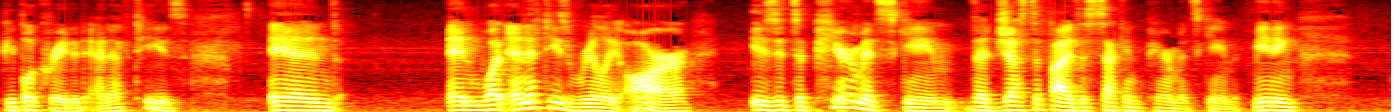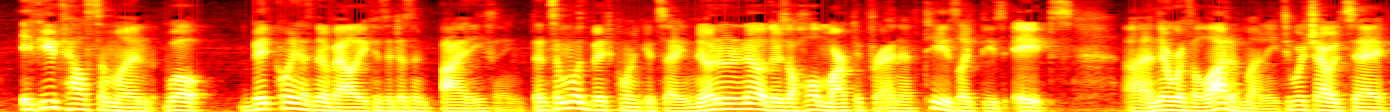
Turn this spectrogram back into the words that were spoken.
people created NFTs. And and what NFTs really are is it's a pyramid scheme that justifies a second pyramid scheme. Meaning if you tell someone, well, Bitcoin has no value because it doesn't buy anything. Then someone with Bitcoin could say, no, no, no, no, there's a whole market for NFTs like these apes uh, and they're worth a lot of money. To which I would say,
